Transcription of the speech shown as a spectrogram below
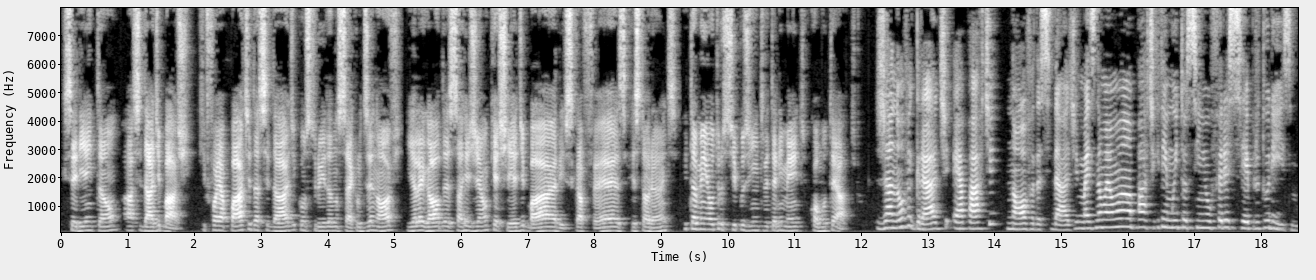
que seria então a cidade baixa, que foi a parte da cidade construída no século XIX e é legal dessa região que é cheia de bares, cafés, restaurantes e também outros tipos de entretenimento como o teatro. Já Novigrad é a parte nova da cidade, mas não é uma parte que tem muito assim a oferecer para o turismo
